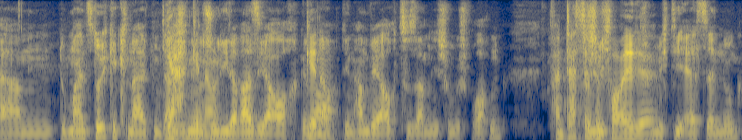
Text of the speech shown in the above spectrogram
ähm, du meinst durchgeknallt mit ja, Angelina genau. Jolie, da war sie ja auch, genau. genau. Den haben wir ja auch zusammen hier schon besprochen. Fantastische für mich, Folge. Für mich die erste Sendung.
